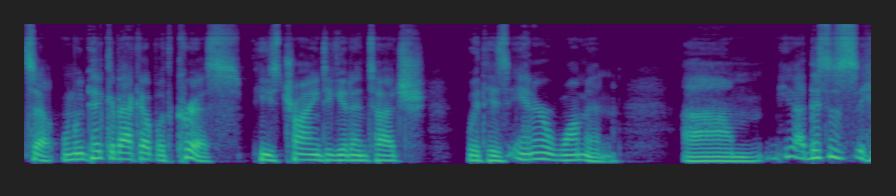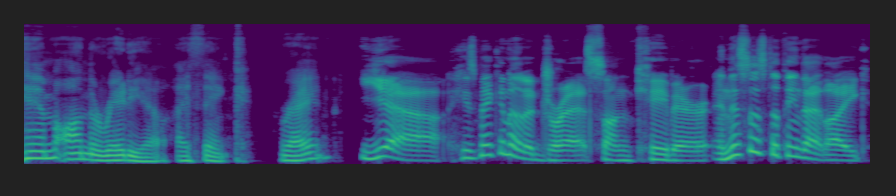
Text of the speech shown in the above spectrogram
so when we pick it back up with chris he's trying to get in touch with his inner woman. Um, yeah this is him on the radio i think right? Yeah he's making an address on k-bear and this is the thing that like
